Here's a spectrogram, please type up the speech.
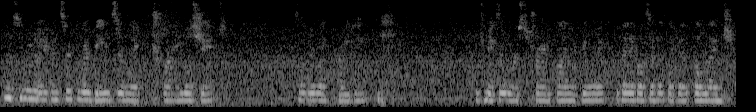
So not even circular beams are like triangle shaped. So they're like pointy. Which makes it worse to try and climb, I feel like. But then it also has like a, a ledge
